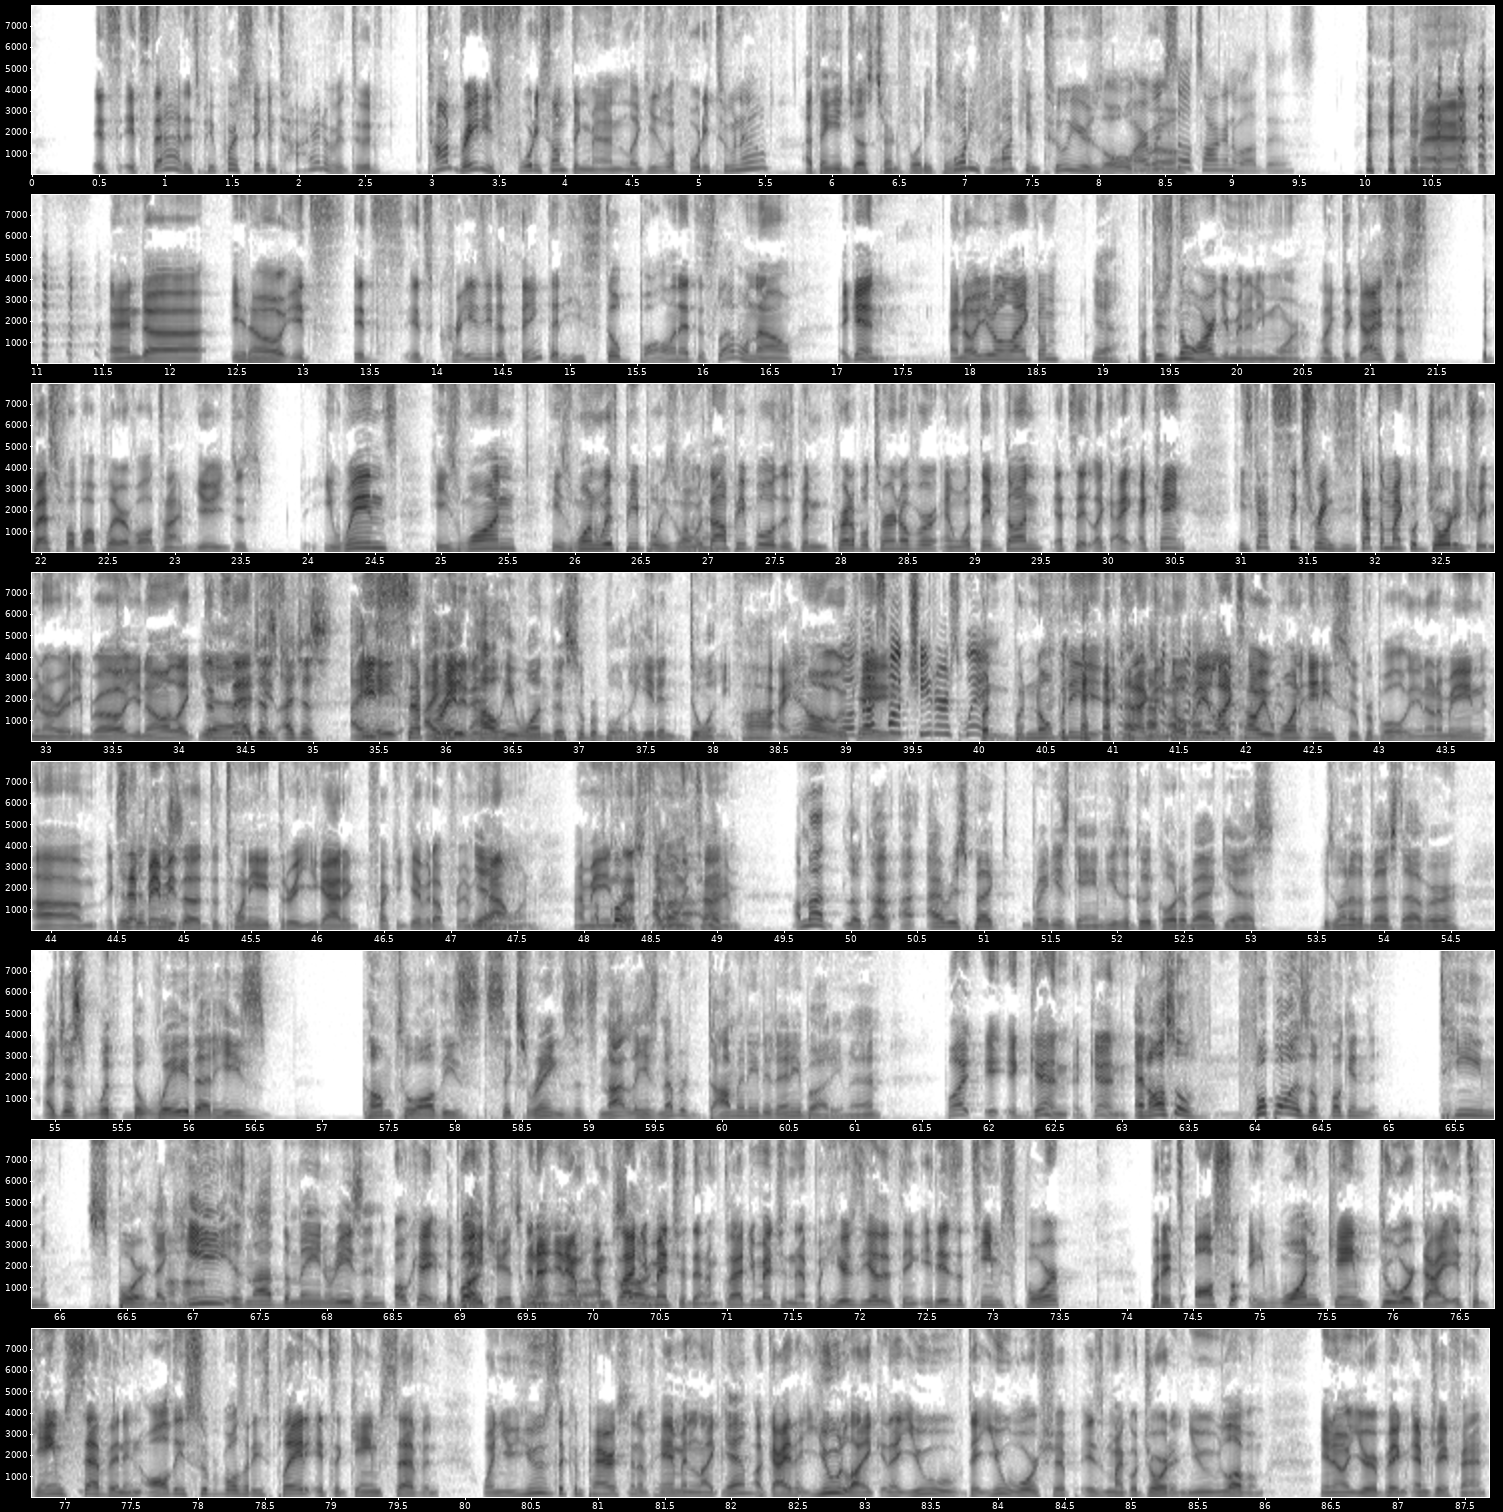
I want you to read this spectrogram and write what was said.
it's it's that it's people are sick and tired of it, dude. Tom Brady's forty something, man. Like he's what forty two now, I think he just turned forty two. forty fucking two years old, Why are bro. we still talking about this? and uh, you know it's it's it's crazy to think that he's still balling at this level now. Again, I know you don't like him, Yeah. but there's no argument anymore. Like the guy's just the best football player of all time. You, you just he wins. He's won. He's won with people. He's won Yeah. without people. There's been incredible turnover, and what they've done, that's it. Like I, I can't He's got six rings. He's got the Michael Jordan treatment already, bro. You know, like Yeah, that's it. I just, He's- I just, I he's hate, I separated hate it. how he won this Super Bowl. Like he didn't do anything. Ah, I Yeah, know. Well, okay, that's how cheaters win. but but nobody exactly nobody likes how he won any Super Bowl. You know what I mean? Um, except There's- maybe there's- the the twenty eight three. You gotta fucking give it up for him Yeah, that yeah. one. I mean, course. that's the I'm not- only like, time. I'm not. Look, I, I I respect Brady's game. He's a good quarterback. Yes, he's one of the best ever. I just with the way that he's come to all these six rings, it's not. Like he's never dominated anybody, man. but i again, again, And also, football is a fucking team sport. Like Uh-huh. he is not the main reason. okay, the but- Patriots and, I, win, and I'm. I'm I'm glad you mentioned that. I'm glad you mentioned that. But here's the other thing: it is a team sport. But it's also a one game do or die. It's a game seven. In all these Super Bowls that he's played, it's a game seven. When you use the comparison of him and like Yeah. a guy that you like and that you that you worship is Michael Jordan. You love him. You know, you're a big MJ fan.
